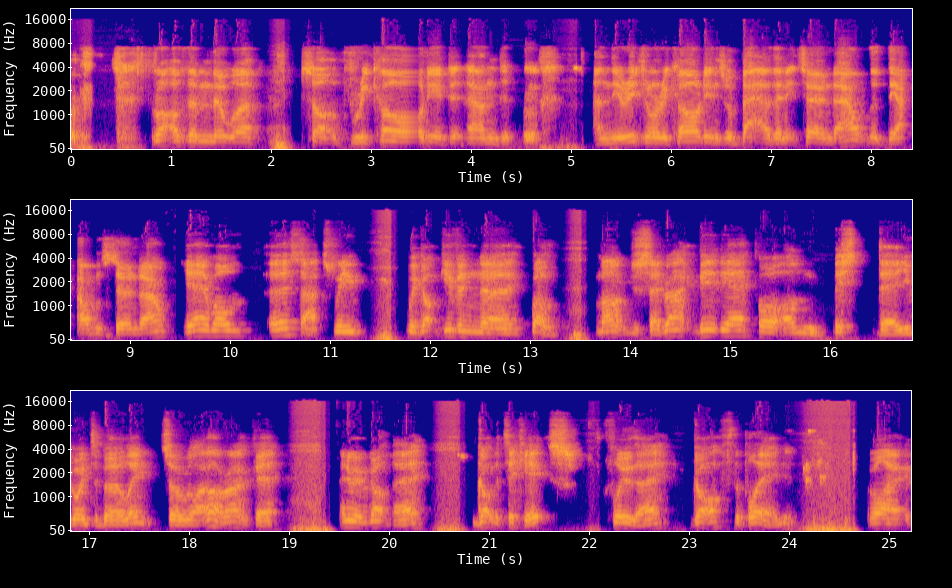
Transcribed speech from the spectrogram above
a lot of them that were sort of recorded and and the original recordings were better than it turned out. That the albums turned out. Yeah, well, Ersatz, we we got given. Uh, well, Mark just said, right, be at the airport on this day. You're going to Berlin. So we're like, oh right, okay. Anyway, we got there, got the tickets, flew there, got off the plane. Like,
